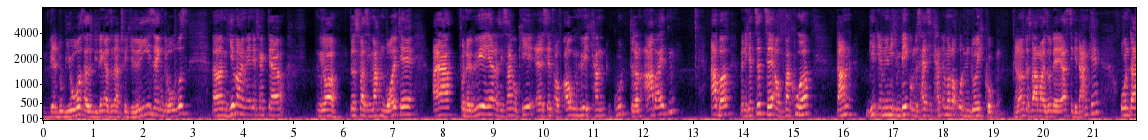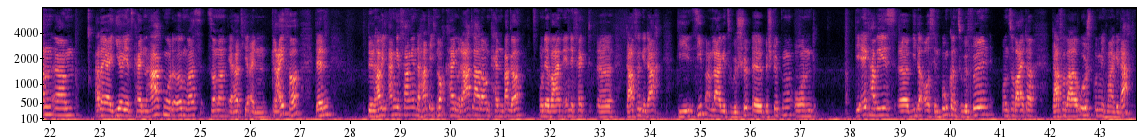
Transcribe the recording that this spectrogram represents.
wäre dubios. Also die Dinger sind natürlich riesengroß. Ähm, hier war im Endeffekt der, ja, das, was ich machen wollte, von der Höhe her, dass ich sage, okay, er ist jetzt auf Augenhöhe, ich kann gut dran arbeiten. Aber wenn ich jetzt sitze auf dem Parcours, dann geht er mir nicht im Weg um. Das heißt, ich kann immer noch unten durchgucken. Ja, das war mal so der erste Gedanke. Und dann ähm, hat er ja hier jetzt keinen Haken oder irgendwas, sondern er hat hier einen Greifer. Denn den habe ich angefangen, da hatte ich noch keinen Radlader und keinen Bagger. Und er war im Endeffekt äh, dafür gedacht, die Siebanlage zu äh, bestücken und die LKWs äh, wieder aus den Bunkern zu befüllen und so weiter. Dafür war er ursprünglich mal gedacht.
